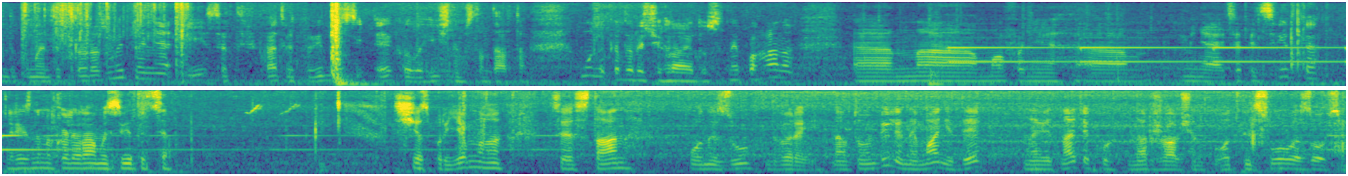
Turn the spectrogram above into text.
документи про розмитнення і сертифікат відповідності екологічним стандартам. Музика, до речі, грає досить непогано. Е, На мафоні е, міняється підсвітка, різними кольорами світиться. Ще з приємного це стан понизу дверей. На автомобілі нема ніде навіть натяку на ржавчинку. От від слова зовсім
